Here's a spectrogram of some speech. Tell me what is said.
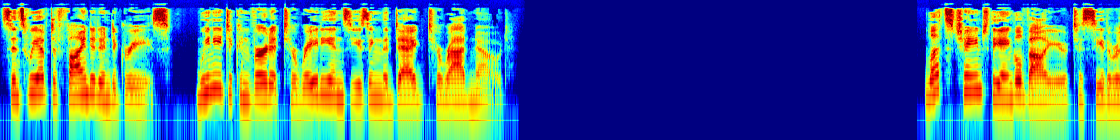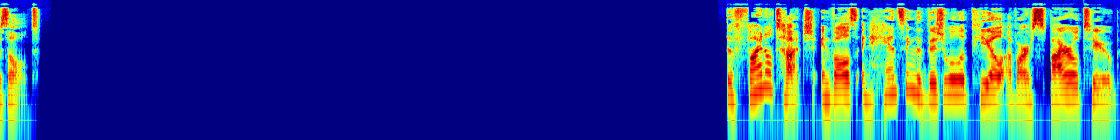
Since we have defined it in degrees, we need to convert it to radians using the deg to rad node. Let's change the angle value to see the result. The final touch involves enhancing the visual appeal of our spiral tube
